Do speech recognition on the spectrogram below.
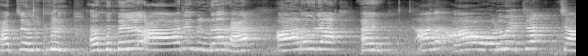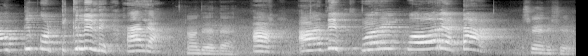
വന്ന അച്ഛനും അമ്മമ്മയും ആരും വിടാറാ? ആടെ ഒരു ആ- ആ ഓട് വെച്ച ചവിട്ടി പൊട്ടിക്കുന്നില്ലേ ആല അതെ അതെ. ആ അത് പോരട്ടാ. ശരി ശരി.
